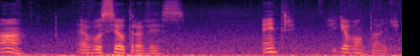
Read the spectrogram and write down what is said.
Ah, é você outra vez. Entre, fique à vontade.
